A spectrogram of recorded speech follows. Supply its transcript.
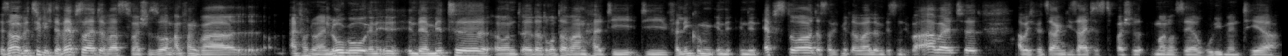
ich sag mal, bezüglich der Webseite war es zum Beispiel so, am Anfang war einfach nur ein Logo in, in der Mitte und äh, darunter waren halt die, die Verlinkungen in, in den App Store. Das habe ich mittlerweile ein bisschen überarbeitet. Aber ich würde sagen, die Seite ist zum Beispiel immer noch sehr rudimentär.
